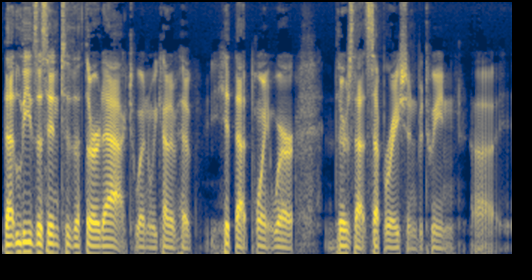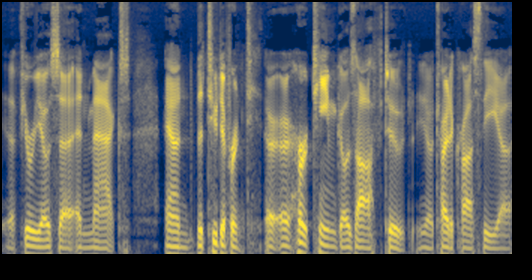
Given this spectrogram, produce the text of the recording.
that leads us into the third act when we kind of have hit that point where there's that separation between uh, Furiosa and Max, and the two different uh, her team goes off to you know try to cross the uh,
